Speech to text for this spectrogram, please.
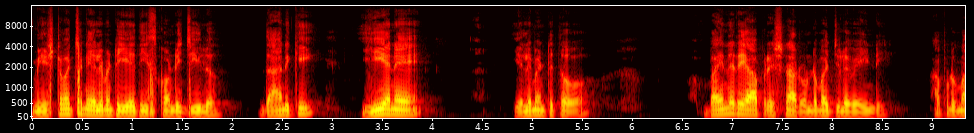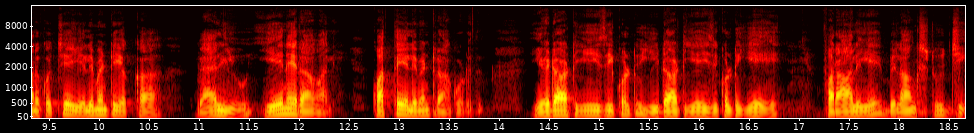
మీ ఇష్టం వచ్చిన ఎలిమెంట్ ఏ తీసుకోండి జీలో? దానికి ఈ అనే ఎలిమెంట్తో బైనరీ ఆపరేషన్ ఆ రెండు మధ్యలో వేయండి. అప్పుడు మనకు వచ్చే ఎలిమెంట్ యొక్క వాల్యూ ఏనే రావాలి. కొత్త ఎలిమెంట్ రాకూడదు. A dot a is equal to e dot a is equal to a for all a belongs to G.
